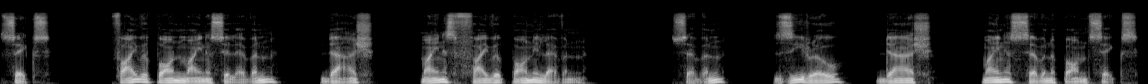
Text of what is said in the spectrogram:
6. 5 upon minus 11, dash, minus 5 upon 11. 7. 0, dash, minus 7 upon 6.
